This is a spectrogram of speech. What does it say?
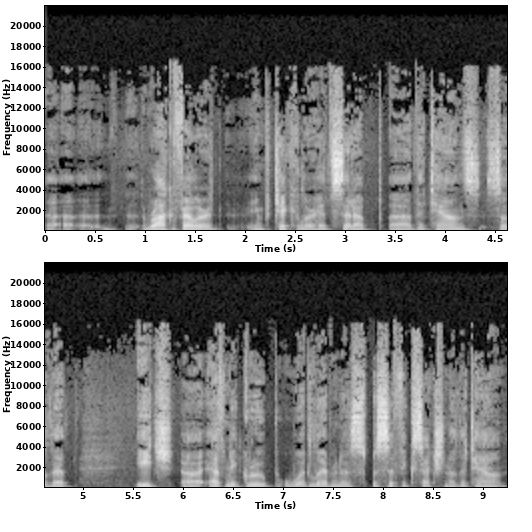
uh, Rockefeller, in particular, had set up uh, the towns so that each uh, ethnic group would live in a specific section of the town.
